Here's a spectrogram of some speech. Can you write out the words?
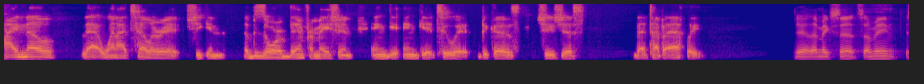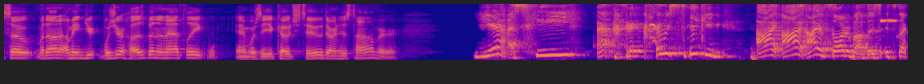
I know that when I tell her it, she can absorb the information and get and get to it because she's just that type of athlete. Yeah, that makes sense. I mean, so Madonna, I mean, was your husband an athlete, and was he a coach too during his time, or? Yes, he. I, I was thinking. I, I I have thought about this. It's like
